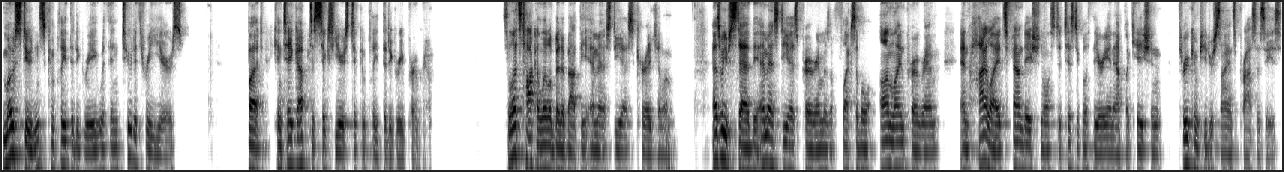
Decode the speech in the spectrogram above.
Most students complete the degree within two to three years, but can take up to six years to complete the degree program. So let's talk a little bit about the MSDS curriculum. As we've said, the MSDS program is a flexible online program and highlights foundational statistical theory and application through computer science processes.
